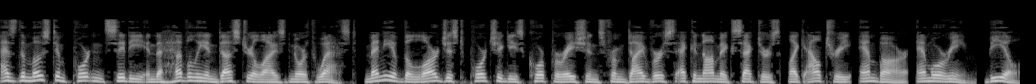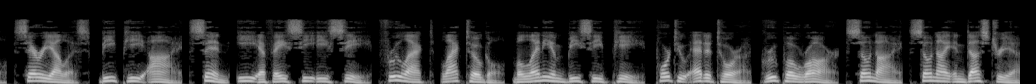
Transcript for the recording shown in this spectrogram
As the most important city in the heavily industrialized northwest, many of the largest Portuguese corporations from diverse economic sectors, like Altri, Ambar, Amorim, Bial, Cerealis, BPI, CIN, EFACEC, Frulact, Lactogal, Millennium BCP, Porto Editora, Grupo RAR, Sonae, Sonae Industria,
